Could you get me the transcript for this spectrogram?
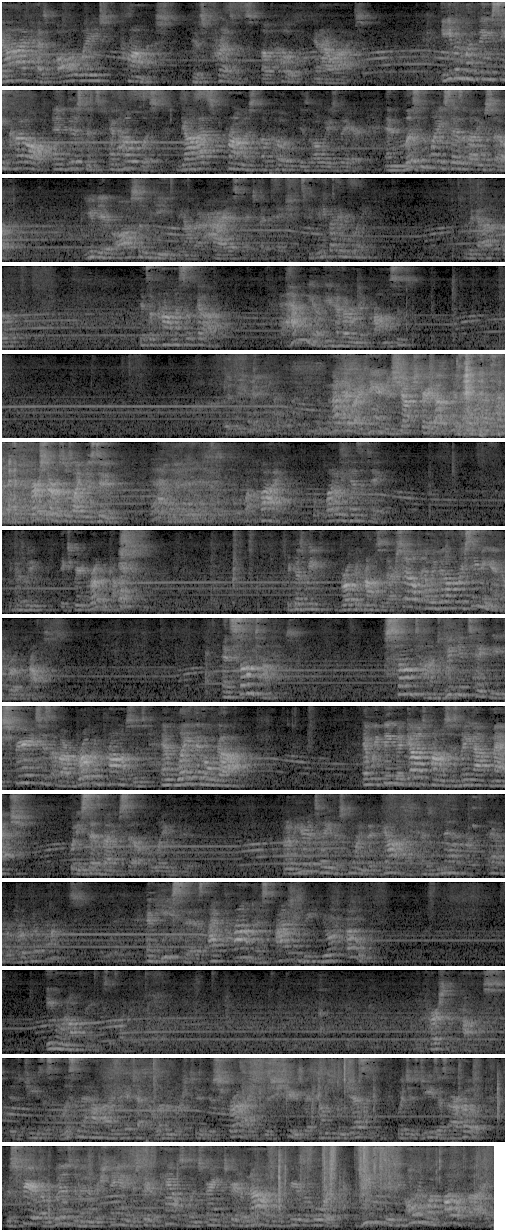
God has always promised his presence of hope in our lives. Even when things seem cut off and distant and hopeless, God's promise of hope is always there. And listen to what he says about himself. You did awesome deeds beyond our highest expectations. Can anybody relate to the God of hope? It's a promise of God. How many of you have ever made promises? Not everybody's hand just shot straight up. First service was like this too. Why? Why do we hesitate? Because we experience broken promises. Because we've broken promises ourselves and we've been on the receiving end of broken promises. And sometimes, sometimes we can take the experiences of our broken promises and lay them on God. And we think that God's promises may not match what he says about himself or what he. But I'm here to tell you this morning that God has never, ever broken a promise. And he says, I promise I will be your hope. Even when all things look like they are. The person of promise is Jesus. And listen to how Isaiah chapter 11, verse 2 describes the shoot that comes from Jesse, which is Jesus, our hope. The spirit of wisdom and understanding, the spirit of counsel and strength, the spirit of knowledge and the fear of the Lord. Jesus is the only one qualified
